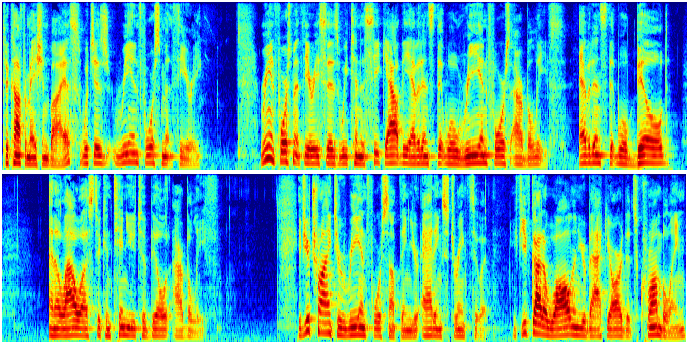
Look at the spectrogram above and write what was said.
to confirmation bias, which is reinforcement theory. Reinforcement theory says we tend to seek out the evidence that will reinforce our beliefs, evidence that will build and allow us to continue to build our belief. If you're trying to reinforce something, you're adding strength to it. If you've got a wall in your backyard that's crumbling,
